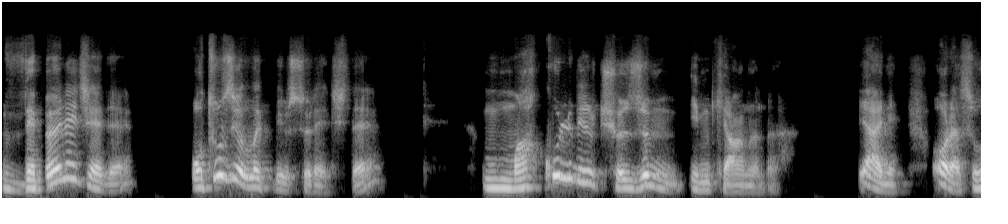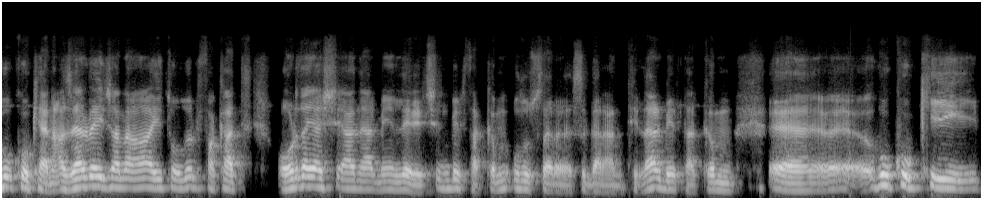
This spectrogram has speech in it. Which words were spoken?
Ve böylece de 30 yıllık bir süreçte makul bir çözüm imkanını yani orası hukuken Azerbaycan'a ait olur fakat orada yaşayan Ermeniler için bir takım uluslararası garantiler, bir takım e, hukuki,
